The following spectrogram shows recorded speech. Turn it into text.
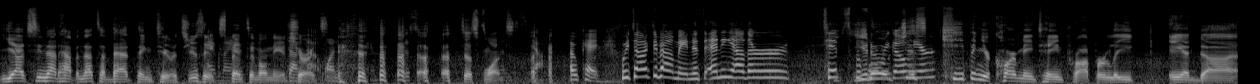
Yeah, I've seen that happen. That's a bad thing too. It's usually I expensive on the insurance. That one. Just Just once. yeah. Okay. We talked about maintenance. Any other tips before you know, we go just here? keeping your car maintained properly and uh,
